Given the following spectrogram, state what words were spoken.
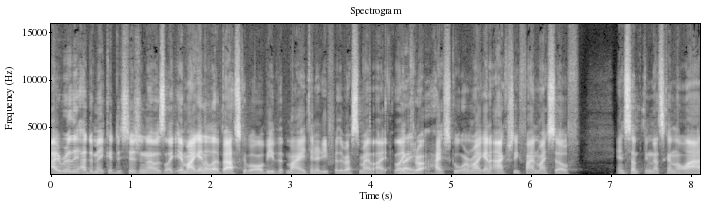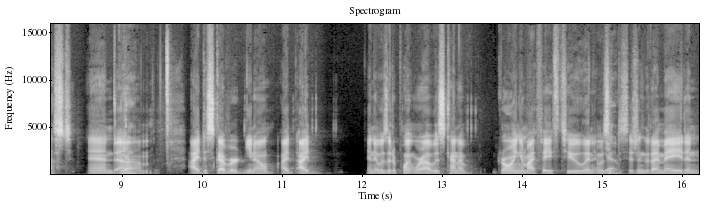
I really had to make a decision. I was like, am I going to let basketball be the, my identity for the rest of my life, like Right. throughout high school, or am I going to actually find myself in something that's going to last? And Yeah. um, I discovered, you know, I, I, and it was at a point where I was kind of growing in my faith too, and it was Yeah. a decision that I made, and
